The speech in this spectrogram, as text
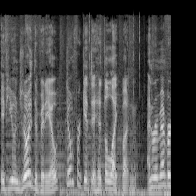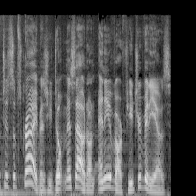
If you enjoyed the video, don't forget to hit the like button, and remember to subscribe as you don't miss out on any of our future videos.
